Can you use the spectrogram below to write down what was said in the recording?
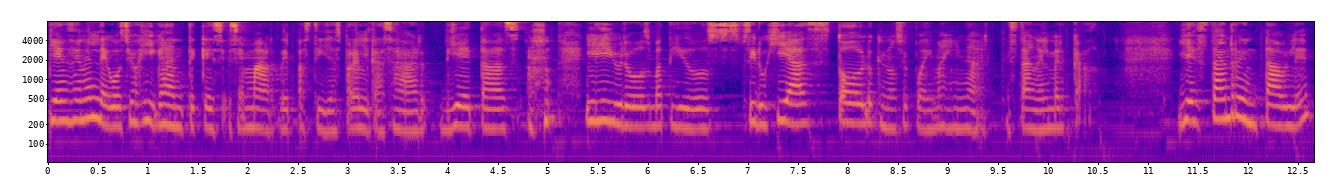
Piensa en el negocio gigante que es ese mar de pastillas para adelgazar, dietas, libros, batidos, cirugías, todo lo que uno se puede imaginar está en el mercado. Y es tan rentable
